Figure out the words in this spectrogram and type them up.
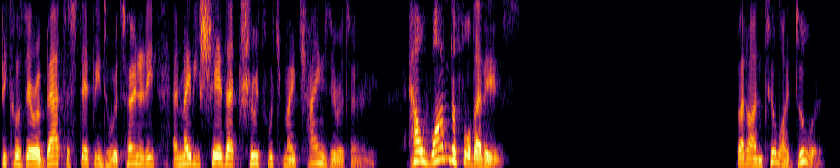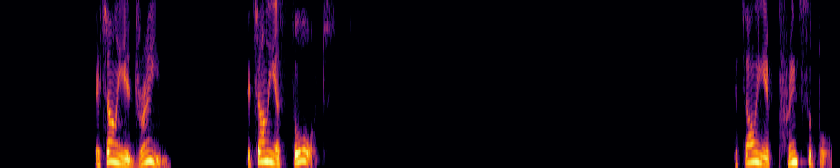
because they're about to step into eternity and maybe share that truth which may change their eternity. How wonderful that is. But until I do it, it's only a dream. It's only a thought. It's only a principle.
